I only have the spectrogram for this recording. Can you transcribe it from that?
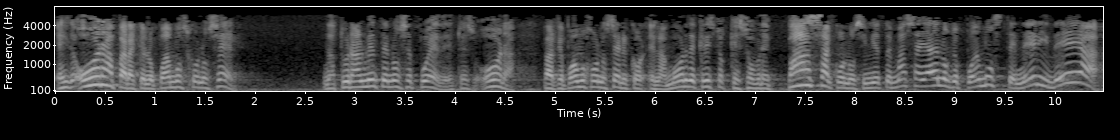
Él ora para que lo podamos conocer. Naturalmente no se puede. Entonces, ora para que podamos conocer el, amor de Cristo que sobrepasa conocimiento, más allá de lo que podemos tener idea,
